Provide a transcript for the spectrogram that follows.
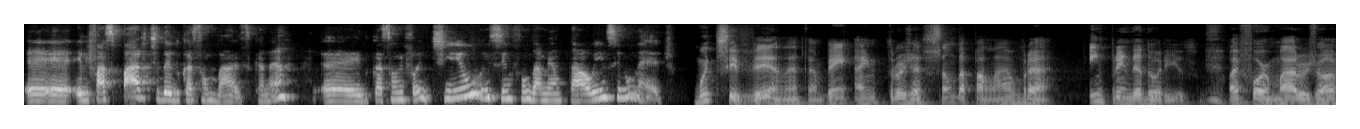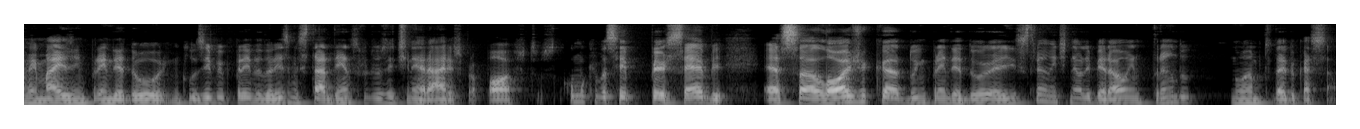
é, ele faz parte da educação básica, né? É, educação infantil, ensino fundamental e ensino médio. Muito se vê né, também a introjeção da palavra empreendedorismo. Vai formar o jovem mais empreendedor. Inclusive, o empreendedorismo está dentro dos itinerários propostos. Como que você percebe essa lógica do empreendedor aí, extremamente neoliberal entrando no âmbito da educação?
